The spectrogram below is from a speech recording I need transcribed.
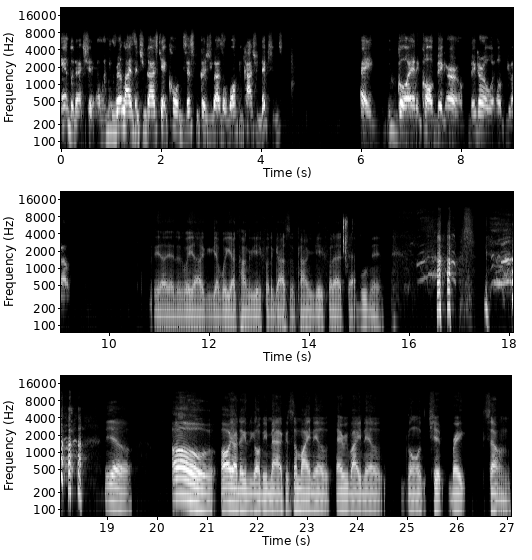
handle that shit. And when you realize that you guys can't coexist because you guys are walking contradictions, hey, go ahead and call Big Earl. Big Earl will help you out. yeah, yeah, the way y'all, the way y'all congregate for the gospel, congregate for that that movement. Yo, oh, all y'all niggas be gonna be mad because somebody nailed everybody nailed going to chip break something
